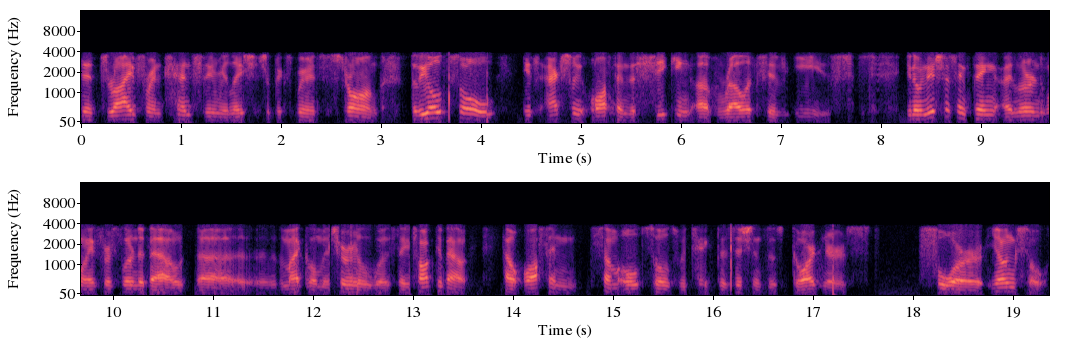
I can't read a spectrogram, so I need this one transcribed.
the drive for intensity in relationship experience is strong. For the old soul, it's actually often the seeking of relative ease. You know, an interesting thing I learned when I first learned about uh, the Michael material was they talked about how often some old souls would take positions as gardeners for young souls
